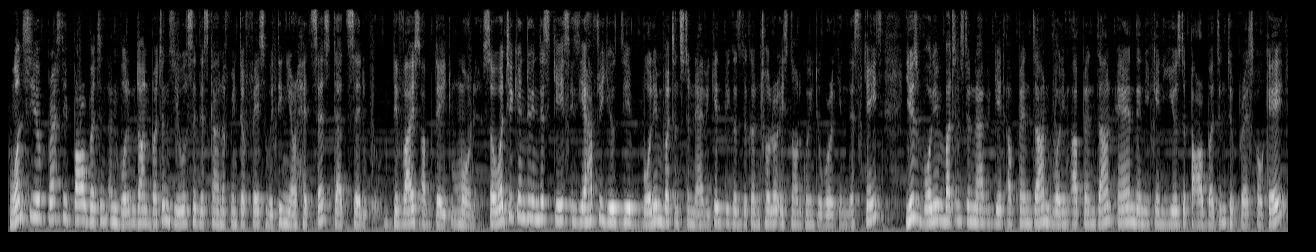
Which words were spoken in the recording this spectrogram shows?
once you press the power button and volume down buttons, you will see this kind of interface within your headset that said device update mode. So what you can do in this case is you have to use the volume buttons to navigate because the controller is not going to work in this case. Use volume buttons to navigate up and down, volume up and down, and then you can use the power button to press OK.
